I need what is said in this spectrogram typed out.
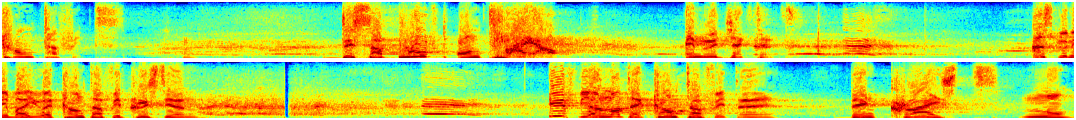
counterfeit, disapproved on trial and rejected. Ask your neighbor, are you a counterfeit Christian? If you are not a counterfeit, eh, then Christ, no.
